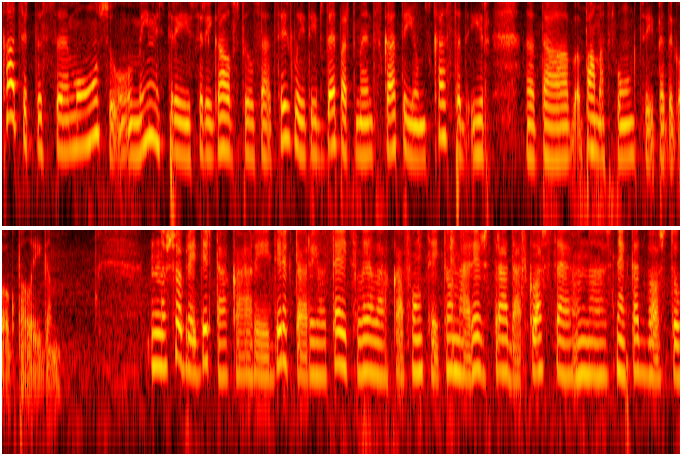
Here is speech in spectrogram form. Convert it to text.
Kāds ir tas eh, mūsu ministrijas, arī galvaspilsētas izglītības departamenta skatījums, kas tad ir eh, tā pamatfunkcija pedagoģa palīgam? Nu, šobrīd ir tā, kā arī direktori jau teica, lielākā funkcija tomēr ir strādāt klasē un uh, sniegt atbalstu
